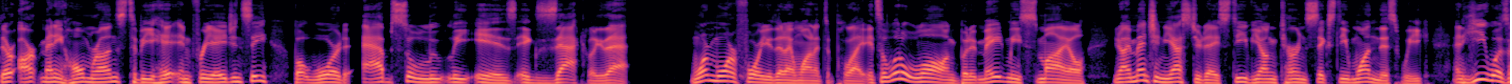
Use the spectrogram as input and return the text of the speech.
There aren't many home runs to be hit in free agency, but Ward absolutely is exactly that. One more for you that I wanted to play. It's a little long, but it made me smile. You know, I mentioned yesterday Steve Young turned 61 this week, and he was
